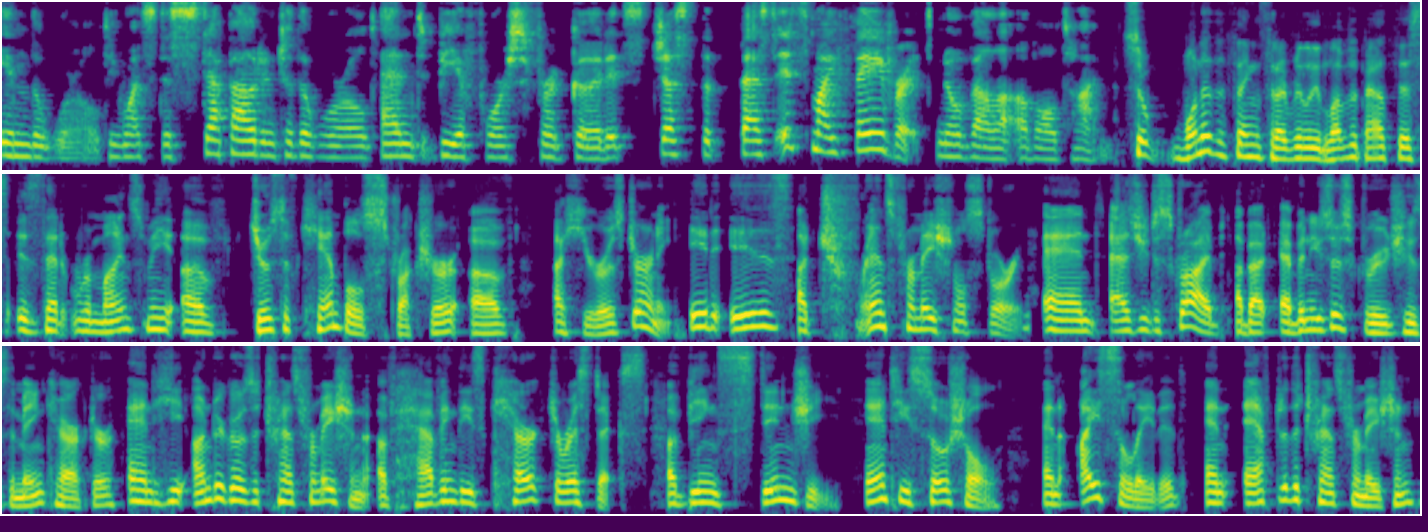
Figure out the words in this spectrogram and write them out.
in the world. He wants to step out into the world and be a force for good. It's just the best. It's my favorite novella of all time. So, one of the things that I really love about this is that it reminds me of Joseph Campbell's structure of a hero's journey. It is a transformational story. And as you described about Ebenezer Scrooge, who's the main character, and he undergoes a transformation of having these characteristics of being stingy, antisocial, and isolated. And after the transformation,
